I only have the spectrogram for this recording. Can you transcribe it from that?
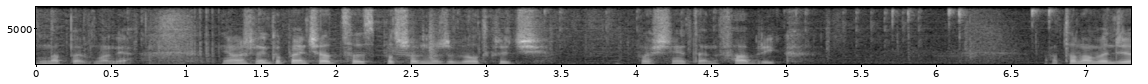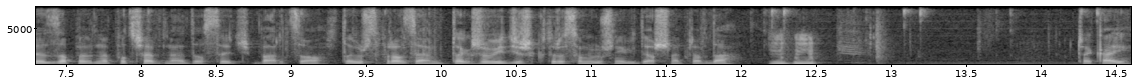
Na pewno nie. Nie mam żadnego pojęcia, co jest potrzebne, żeby odkryć właśnie ten fabrik. A to nam będzie zapewne potrzebne dosyć bardzo. To już sprawdzałem. Także widzisz, które są już niewidoczne, prawda? Mhm. Czekaj.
